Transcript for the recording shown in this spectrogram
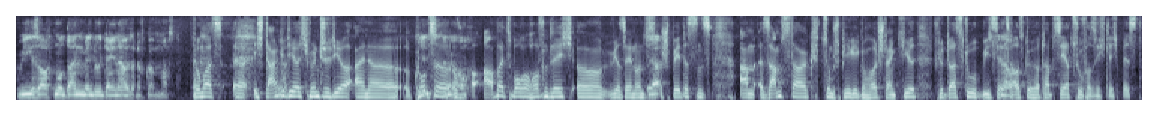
wie gesagt, nur dann, wenn du deine Hausaufgaben machst. Thomas, äh, ich danke ja. dir. Ich wünsche dir eine kurze Arbeitswoche hoffentlich. Äh, wir sehen uns ja. spätestens am Samstag zum Spiel gegen Holstein Kiel, für das du, wie ich es jetzt genau. rausgehört habe, sehr zuversichtlich bist.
